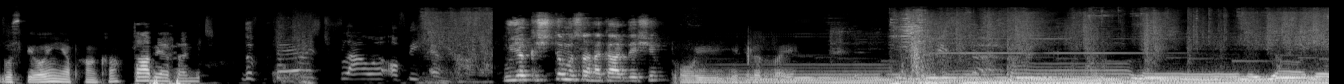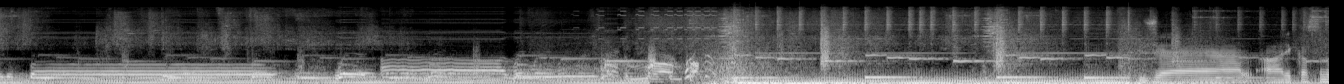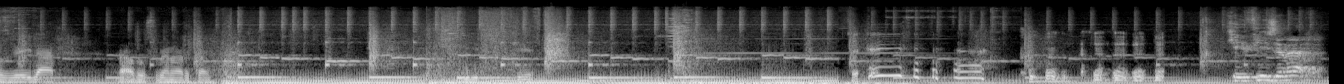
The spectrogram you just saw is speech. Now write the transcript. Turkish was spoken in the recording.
Gus bir oyun yap kanka. Tabii efendim. The fairest flower of the empire. Bu yakıştı mı sana kardeşim? Oy yediler burayı. Güzel. Harikasınız beyler. Daha doğrusu ben harikayım. Keyifli izlemeler.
